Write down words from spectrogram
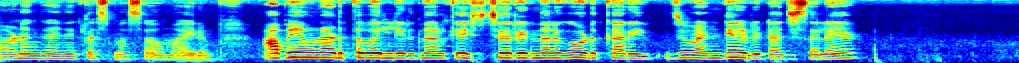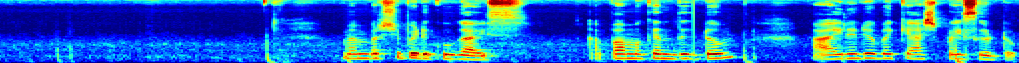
ഓണം കഴിഞ്ഞ് ക്രിസ്മസ് ആവുമായിരും. അപ്പോൾ നമ്മൾ അടുത്ത വലിയിരുന്നാൾക്ക് ചെറിയിരുന്നാൾക്ക് കൊടുക്കാറിയും ഇത് വണ്ടി കിട്ടിട്ടാ അജിസലേ. മെമ്പർഷിപ്പ് എടുക്കൂ ഗൈസ് അപ്പോൾ നമുക്ക് എന്ത് കിട്ടും? ആയിരം രൂപ ക്യാഷ് പ്രൈസ് കിട്ടും.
